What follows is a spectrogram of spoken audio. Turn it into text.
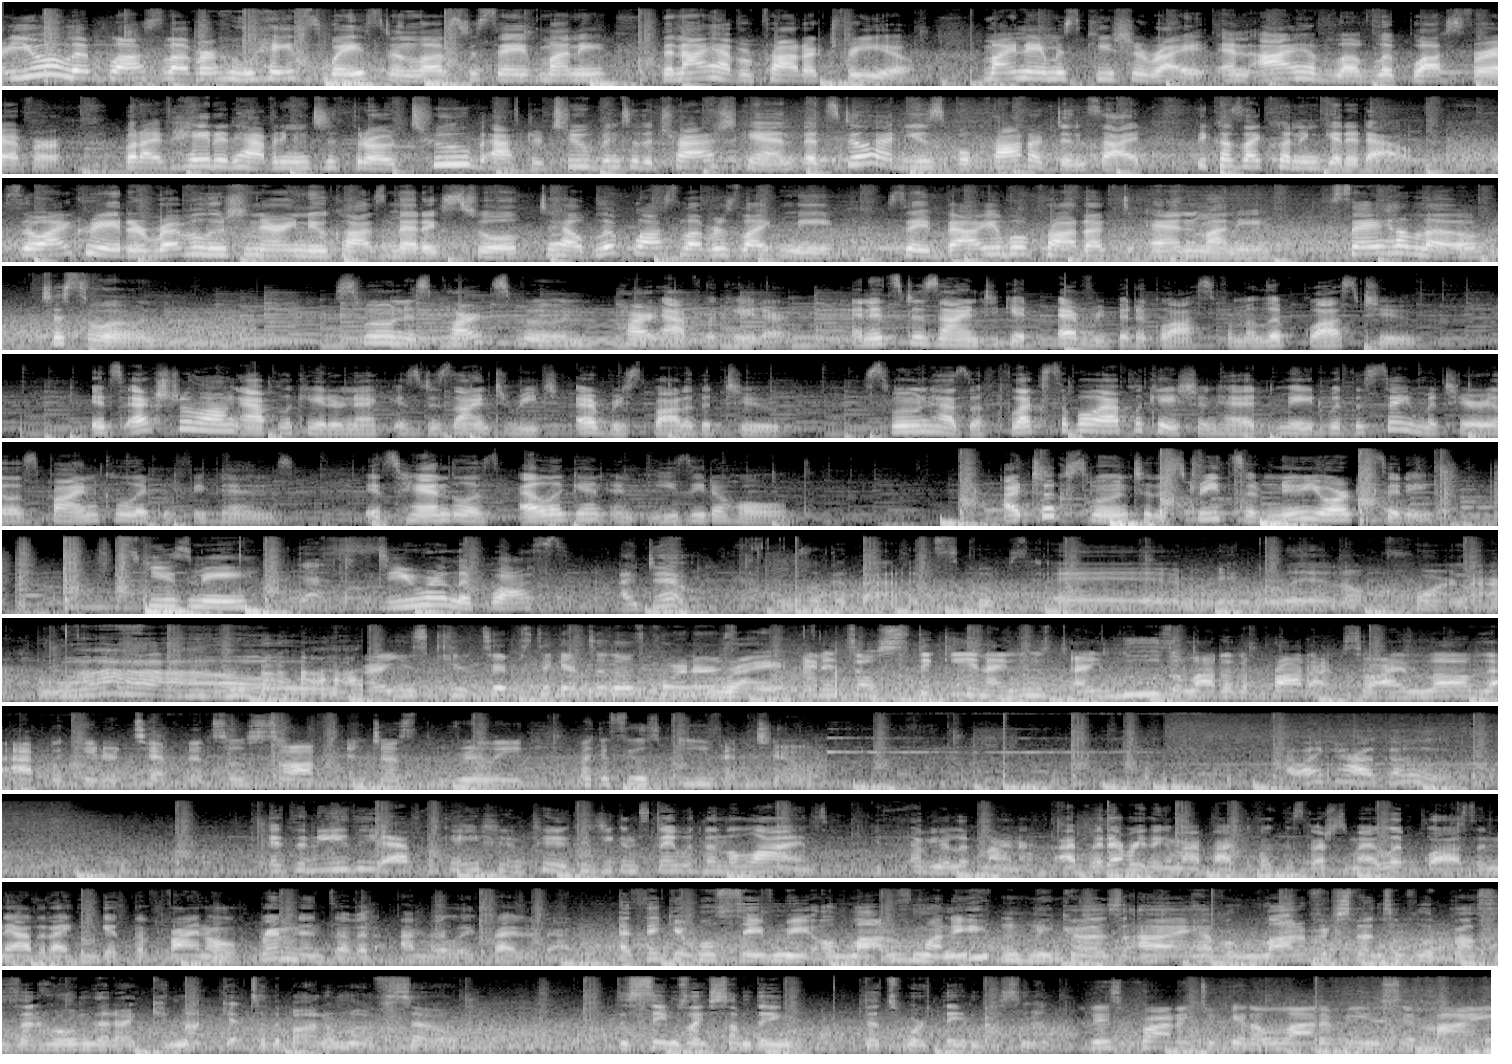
Are you a lip gloss lover who hates waste and loves to save money? Then I have a product for you. My name is Keisha Wright, and I have loved lip gloss forever, but I've hated having to throw tube after tube into the trash can that still had usable product inside because I couldn't get it out. So I created a revolutionary new cosmetics tool to help lip gloss lovers like me save valuable product and money. Say hello to Swoon. Swoon is part spoon, part applicator, and it's designed to get every bit of gloss from a lip gloss tube. Its extra long applicator neck is designed to reach every spot of the tube. Swoon has a flexible application head made with the same material as fine calligraphy pens. Its handle is elegant and easy to hold. I took Swoon to the streets of New York City. Excuse me. Yes. Do you wear lip gloss? I do. Look at that. It scoops every little corner. Wow. I use Q-tips to get to those corners. Right. And it's so sticky and I lose I lose a lot of the product. So I love the applicator tip that's so soft and just really like it feels even too. I like how it goes. It's an easy application too because you can stay within the lines of your lip liner. I put everything in my pocketbook, especially my lip gloss, and now that I can get the final remnants of it, I'm really excited about it. I think it will save me a lot of money mm-hmm. because I have a lot of expensive lip glosses at home that I cannot get to the bottom of. So this seems like something that's worth the investment. This product would get a lot of use in my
